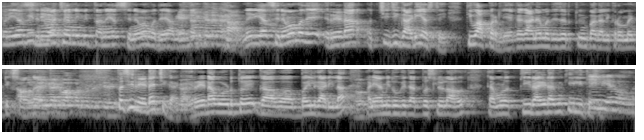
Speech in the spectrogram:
पण या सिनेमाच्या निमित्ताने या सिनेमामध्ये आम्ही हा नाही? या सिनेमामध्ये रेडाची जी गाडी असते ती वापरली. एका गाण्यामध्ये जर तुम्ही बघाल एक रोमॅन्टिक सॉन्ग बैलगाडी आहे तशी रेड्याची गाडी. रेडा ओढतोय बैलगाडीला Okay. आणि आम्ही दोघे त्यात बसलेलो आहोत. त्यामुळं ती राईड आम्ही केली हो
